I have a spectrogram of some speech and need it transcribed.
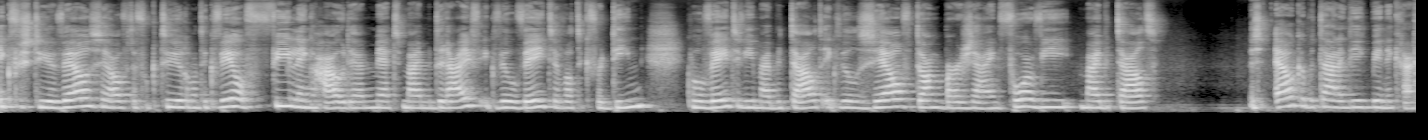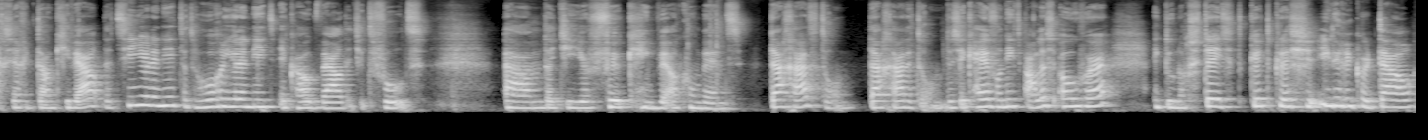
Ik verstuur wel zelf de facturen, want ik wil feeling houden met mijn bedrijf. Ik wil weten wat ik verdien. Ik wil weten wie mij betaalt. Ik wil zelf dankbaar zijn voor wie mij betaalt. Dus elke betaling die ik binnenkrijg, zeg ik dankjewel. Dat zien jullie niet, dat horen jullie niet. Ik hoop wel dat je het voelt. Um, dat je hier fucking welkom bent. Daar gaat het om. Daar gaat het om. Dus ik hevel niet alles over. Ik doe nog steeds het kutklusje iedere kwartaal.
